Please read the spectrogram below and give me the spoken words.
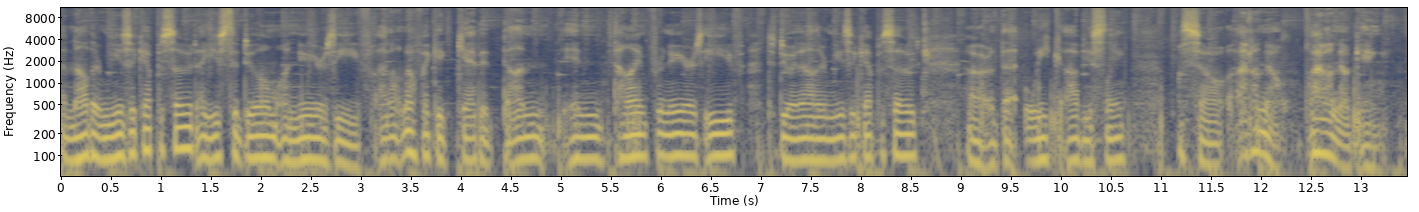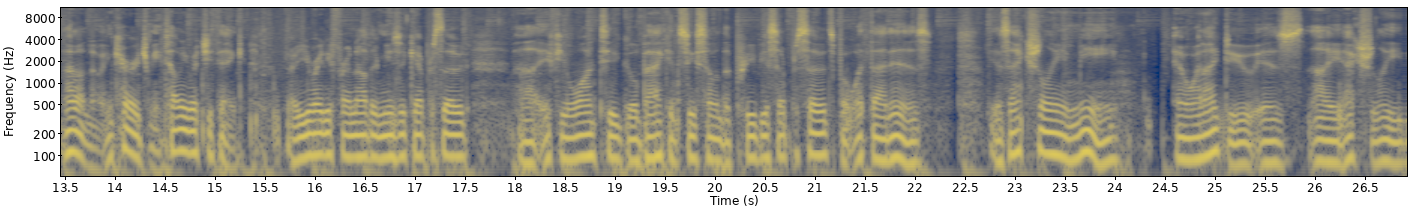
another music episode. I used to do them on New Year's Eve. I don't know if I could get it done in time for New Year's Eve to do another music episode uh, that week, obviously. So I don't know. I don't know, gang. I don't know. Encourage me. Tell me what you think. Are you ready for another music episode? Uh, if you want to go back and see some of the previous episodes, but what that is, is actually me. And what I do is I actually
